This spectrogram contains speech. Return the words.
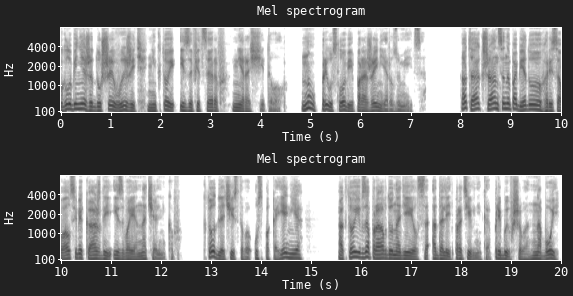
В глубине же души выжить никто из офицеров не рассчитывал. Ну, при условии поражения, разумеется. А так, шансы на победу рисовал себе каждый из военачальников. Кто для чистого успокоения – а кто и взаправду надеялся одолеть противника, прибывшего на бой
